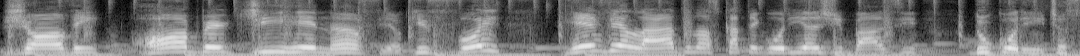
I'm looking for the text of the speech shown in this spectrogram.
jovem Robert Renan, fia, que foi revelado nas categorias de base do Corinthians.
